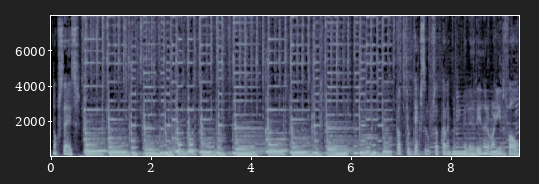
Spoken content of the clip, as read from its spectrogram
nog steeds. Wat voor tekst erop staat kan ik me niet meer herinneren. Maar in ieder geval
